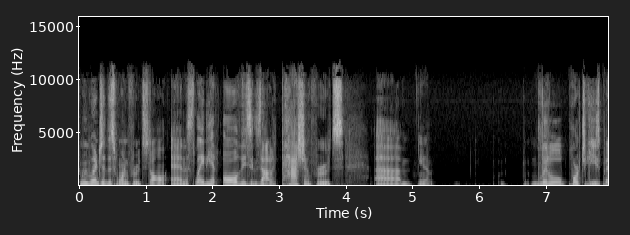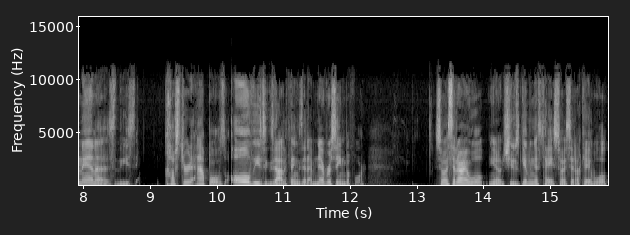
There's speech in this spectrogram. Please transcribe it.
We went to this one fruit stall, and this lady had all these exotic passion fruits, um, you know, little Portuguese bananas, these custard apples, all these exotic things that I've never seen before. So I said, all right, well, you know, she was giving us taste. So I said, okay, well,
